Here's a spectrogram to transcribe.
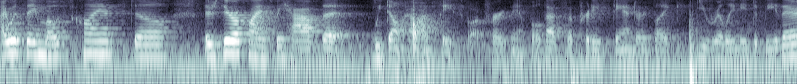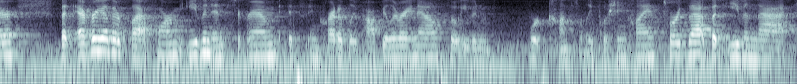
I would say most clients still, there's zero clients we have that we don't have on Facebook, for example. That's a pretty standard, like you really need to be there. But every other platform, even Instagram, it's incredibly popular right now. So even we're constantly pushing clients towards that. But even that,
